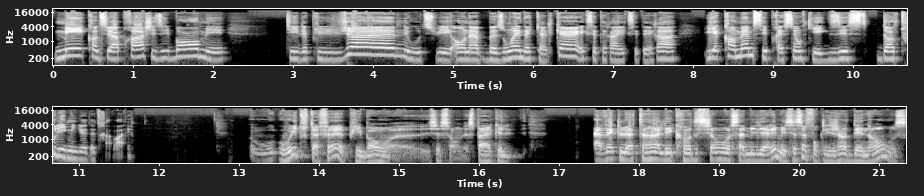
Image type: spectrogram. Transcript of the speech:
mais quand tu approches ils disent bon mais tu es le plus jeune ou tu es on a besoin de quelqu'un etc etc il y a quand même ces pressions qui existent dans tous les milieux de travail. Oui, tout à fait. Puis bon, euh, c'est ça. On espère que avec le temps, les conditions vont s'améliorer, mais c'est ça, il faut que les gens dénoncent.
